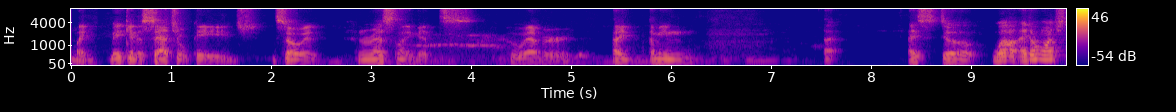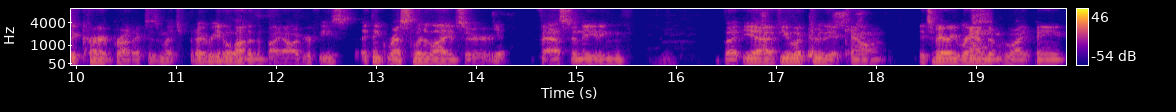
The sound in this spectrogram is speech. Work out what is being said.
like mm-hmm. making a Satchel Paige. So it in wrestling, it's whoever. I I mean, I, I still well, I don't watch the current product as much, but I read a lot of the biographies. I think wrestler lives are yeah. fascinating. Mm-hmm. But yeah, if you look through the account, it's very random who I paint.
